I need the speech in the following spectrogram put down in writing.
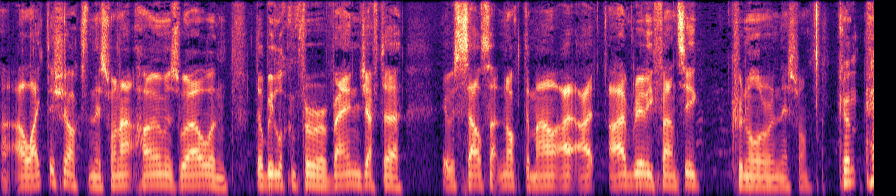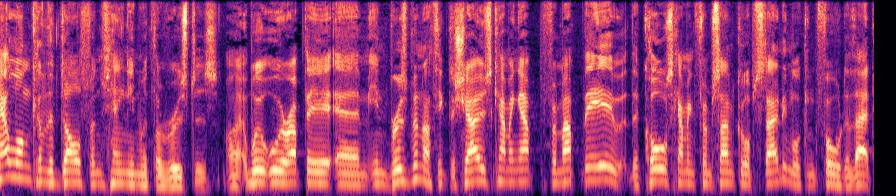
I like the Sharks in this one at home as well, and they'll be looking for revenge after it was South that knocked them out. I, I, I really fancy Cronulla in this one. Can, how long can the Dolphins hang in with the Roosters? Uh, we, we're up there um, in Brisbane. I think the show's coming up from up there. The call's coming from Suncorp Stadium. Looking forward to that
